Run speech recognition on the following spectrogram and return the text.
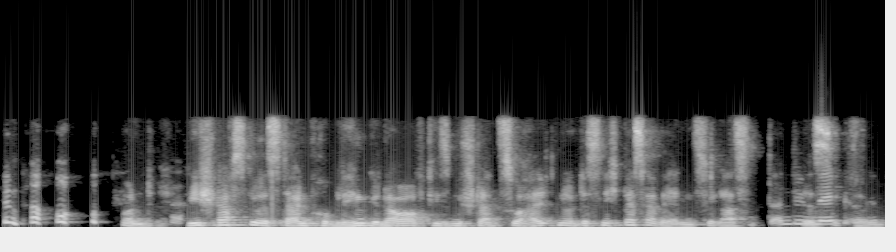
genau. Und wie schaffst du es, dein Problem genau auf diesem Stand zu halten und es nicht besser werden zu lassen? Dann die das, nächste. Ähm,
